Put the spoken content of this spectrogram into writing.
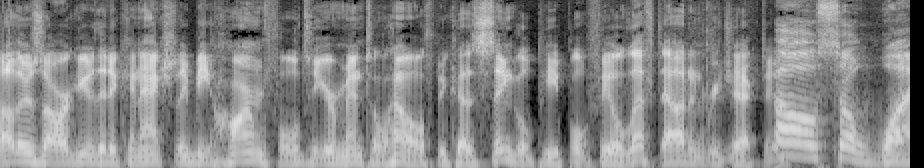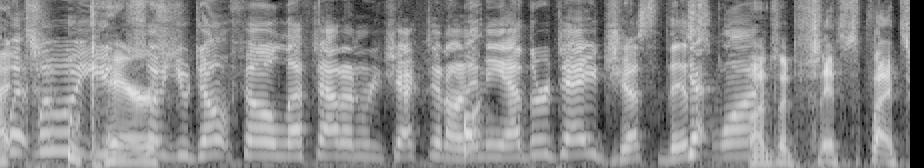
Others argue that it can actually be harmful to your mental health because single people feel left out and rejected. Oh, so what? Wait, wait, wait, Who you- cares? so you don't feel left out and rejected on any other day? Just this Well, one? It's, it's, it's,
